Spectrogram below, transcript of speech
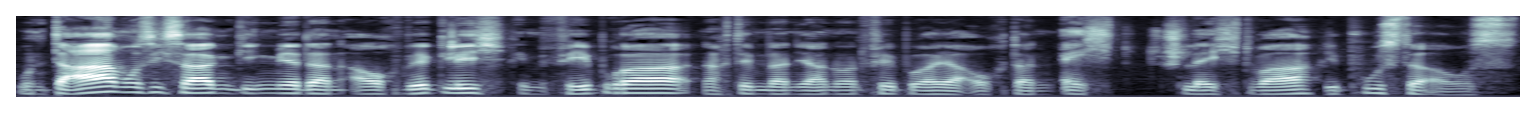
und da muss ich sagen, ging mir dann auch wirklich im Februar, nachdem dann Januar und Februar ja auch dann echt schlecht war, die Puste aus.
